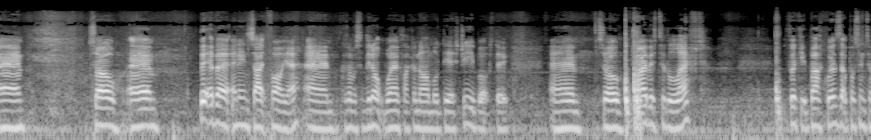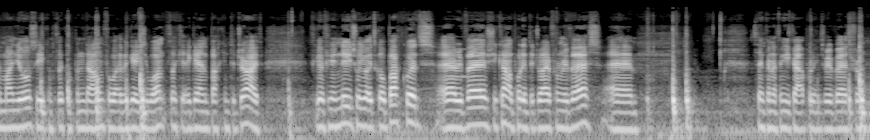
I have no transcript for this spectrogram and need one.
Um, so bit of a, an insight for you because um, obviously they don't work like a normal DSG box do. Um, so drive is to the left, flick it backwards, that puts into manual so you can flick up and down for whatever gauge you want, flick it again back into drive. If, you if you're in neutral, you want it to go backwards, uh, reverse, you can't put it into drive from reverse. Um, same kind of thing you can't put it into reverse from,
